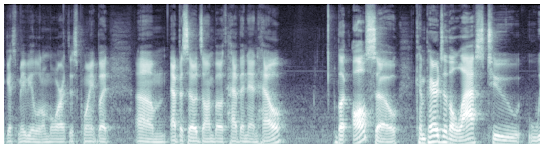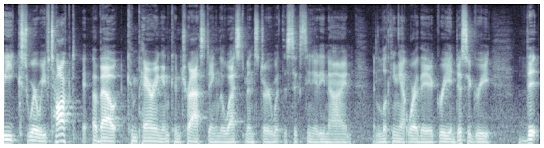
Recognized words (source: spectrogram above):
I guess maybe a little more at this point, but um, episodes on both heaven and hell. But also compared to the last two weeks where we've talked about comparing and contrasting the Westminster with the 1689 and looking at where they agree and disagree, th-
